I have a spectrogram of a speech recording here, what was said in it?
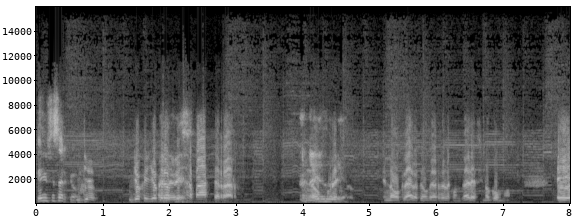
¿Qué dice Sergio? Yo, yo creo que esa va a cerrar. No, no, claro, tengo que darle la contraria, sino como. Eh,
